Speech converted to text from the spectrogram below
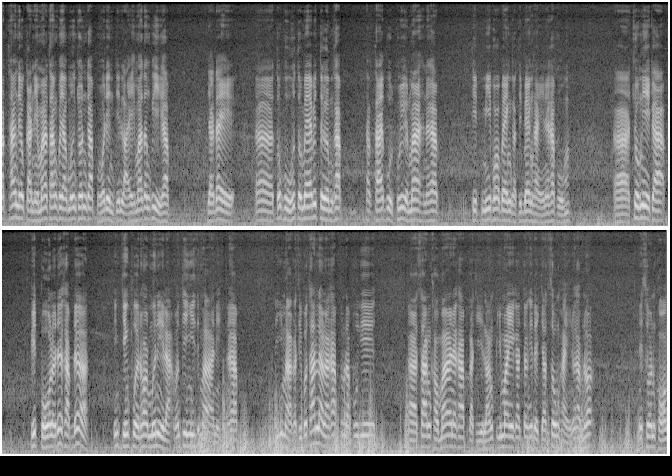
มักทางเดียวกันเห็นมาทางพยักเมืองชนครับหัวเด่นตินไหลมาทั้งพี่ครับ อยากได้ตัวผู้ตัวแม่ไปเติมครับ ทักทายพูดคุยกันมานะครับ ติดมีพ่อแบงกับติแบงไห้นะครับผมอ่าช่วงนี้ก็ปิดโปรเลยเด้อครับ เด้อจริง ๆ เปิดฮอดมื้อนี้แหละวันที่25นี่นะครับนี่มากับสิบทันแล้วนะครับสำหรับผู้ที่อ่าสร้างเขามานะครับกับที่หลังปีใหม่กันจังที่ได้จัดส่งให้นะครับเนาะในส่วนของ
